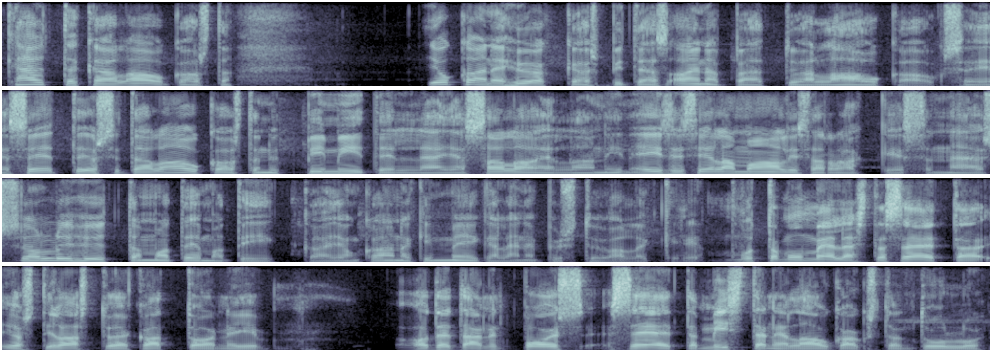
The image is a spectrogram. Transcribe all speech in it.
Käyttäkää laukausta. Jokainen hyökkäys pitäisi aina päättyä laukaukseen. Ja se, että jos sitä laukausta nyt pimitellään ja salaillaan, niin ei se siellä maalisarakkeessa näy. Se on lyhyttä matematiikkaa, jonka ainakin meikäläinen pystyy allekirjoittamaan. Mutta mun mielestä se, että jos tilastoja katsoo, niin otetaan nyt pois se, että mistä ne laukaukset on tullut,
